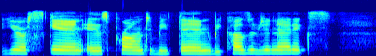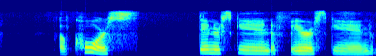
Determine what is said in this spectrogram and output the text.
your skin is prone to be thin because of genetics, of course, thinner skin, fairer skin,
